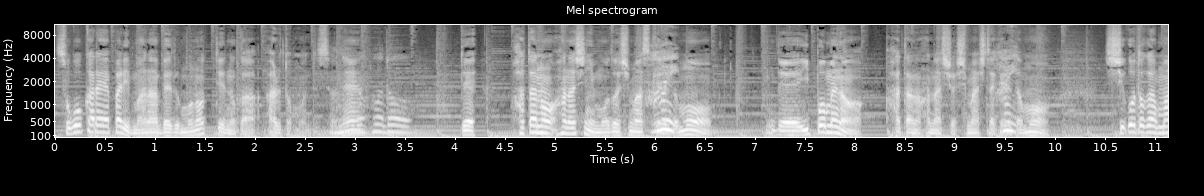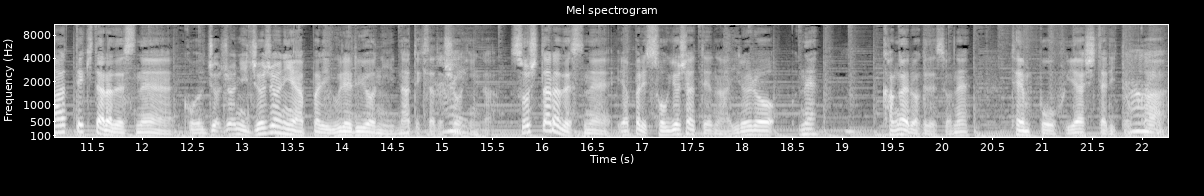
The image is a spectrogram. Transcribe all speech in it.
そこからやっぱり学べるものっていうのがあると思うんですよなるね。ほど。で旗の話に戻しますけれども、で1本目の旗の話をしましたけれども、仕事が回ってきたらですねこう徐々に徐々にやっぱり売れるようになってきたとはい商品が、そしたらですねやっぱり創業者っていうのはいろいろね考えるわけですよね。店舗を増やしたりとか、は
